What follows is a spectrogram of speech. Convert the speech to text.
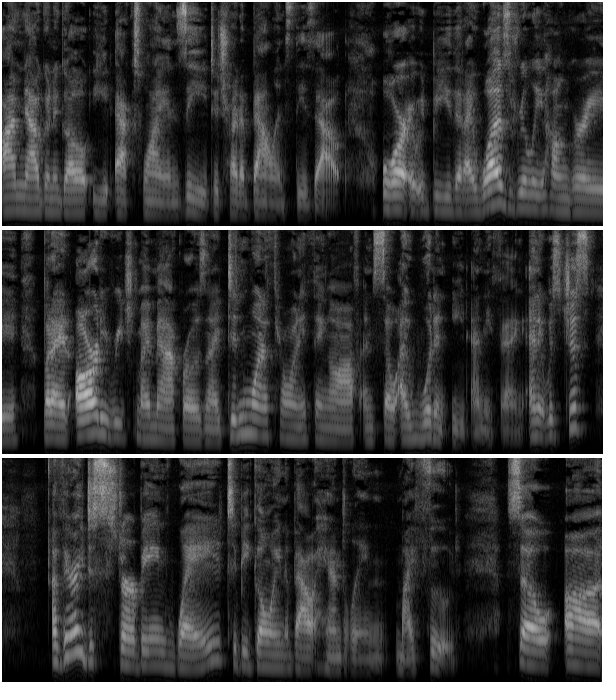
I'm now going to go eat X, Y, and Z to try to balance these out or it would be that I was really hungry, but I had already reached my macros and I didn't want to throw anything off, and so I wouldn't eat anything. And it was just a very disturbing way to be going about handling my food. So, uh,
